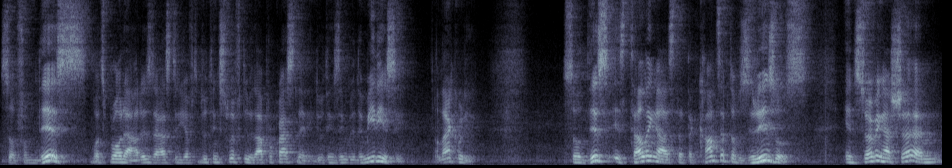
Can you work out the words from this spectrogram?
So from this, what's brought out is that you have to do things swiftly without procrastinating, do things with immediacy, alacrity. So this is telling us that the concept of zrizus in serving Hashem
